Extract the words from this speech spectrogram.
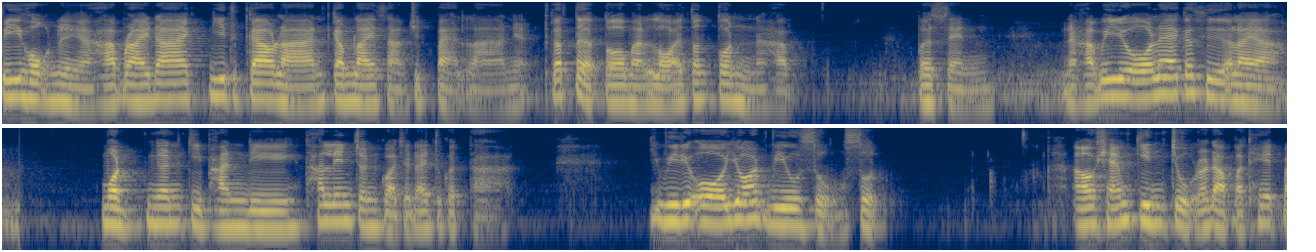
ปี 61อะครับรายได้ 29 ล้านกำไร 3.8 ล้านเนี่ยก็เติบโตมาร้อยต้นๆนนะครับเปอร์เซ็นต์นะครับวิดีโอแรกก็คืออะไรอะ หมดเงินกี่พันดี ถ้าเล่นจนกว่าจะได้ตุ๊กตา วิดีโอยอดวิวสูงสุด เอาแชมป์กินจุระดับประเทศไป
